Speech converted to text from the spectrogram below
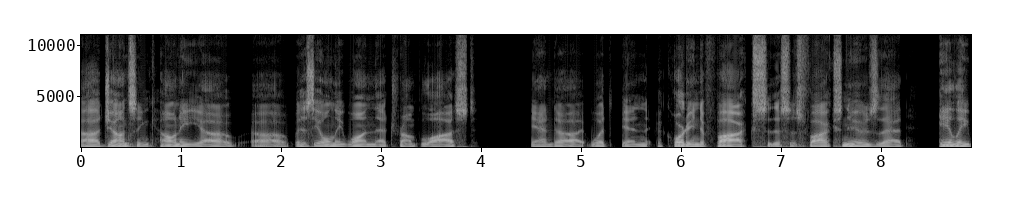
Uh, Johnson County uh, uh, is the only one that Trump lost, and uh, what and according to Fox, this is Fox News that Haley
